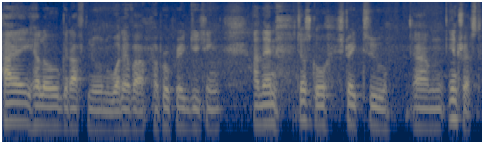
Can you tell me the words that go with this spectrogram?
Hi, hello, good afternoon, whatever, appropriate greeting, and then just go straight to um, interest.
